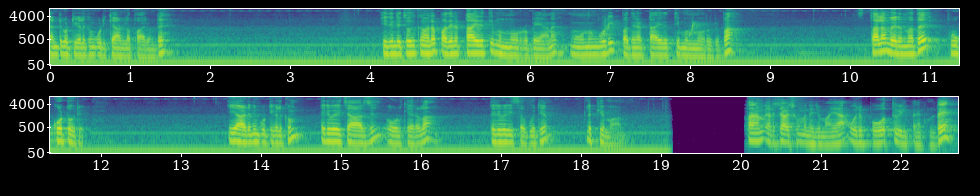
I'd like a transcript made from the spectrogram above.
രണ്ട് കുട്ടികൾക്കും കുടിക്കാനുള്ള പാലുണ്ട്. ഇതിന്റെ ചോദിക്കുന്ന പോലെ പതിനെട്ടായിരത്തി മുന്നൂറ് രൂപയാണ്. മൂന്നും കൂടി പതിനെട്ടായിരത്തി മുന്നൂറ് രൂപ. സ്ഥലം വരുന്നത് പൂക്കോട്ടൂർ ഈ ആടിനും കുട്ടികൾക്കും ഡെലിവറി ചാർജിൽ ഓൾ കേരള ഡെലിവറി സൗകര്യം ലഭ്യമാണ്. സ്ഥാനം ഇറച്ചാവശ്യം അനുജമായ ഒരു പോത്ത് വിൽപ്പനക്കുണ്ട്.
